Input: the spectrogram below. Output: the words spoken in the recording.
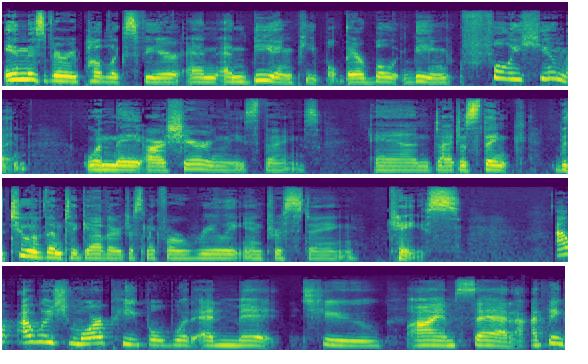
in this very public sphere and, and being people, they're being fully human when they are sharing these things. And I just think the two of them together just make for a really interesting case. I, I, wish more people would admit to I am sad. I think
